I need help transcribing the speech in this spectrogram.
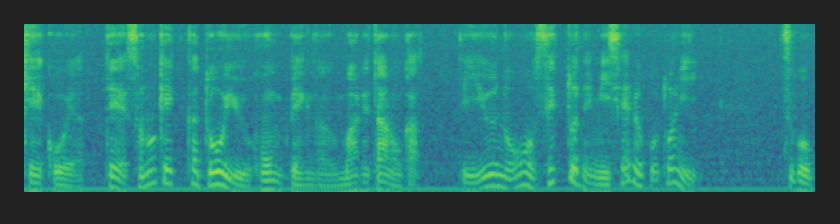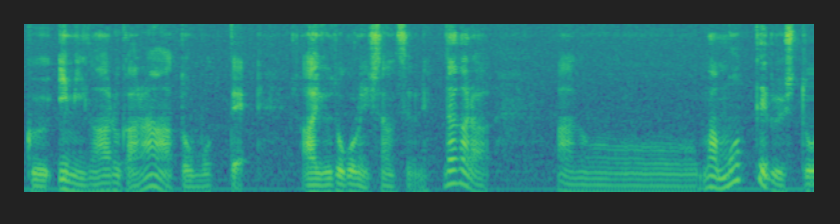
稽古をやってその結果どういう本編が生まれたのかっていうのをセットで見せることにすごく意味があるかなと思ってああいうところにしたんですよね。だからあのー、まあ持ってる人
